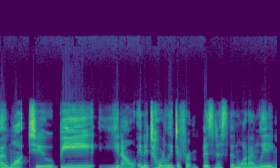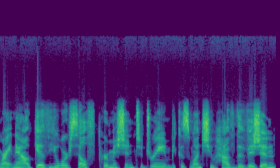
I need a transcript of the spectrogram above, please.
I want to be, you know, in a totally different business than what I'm leading right now. Give yourself permission to dream because once you have the vision,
